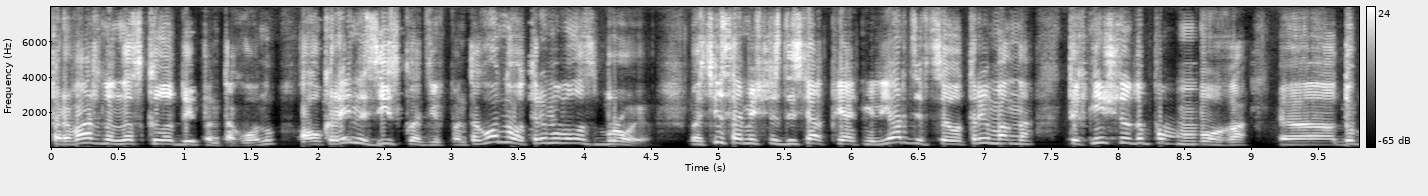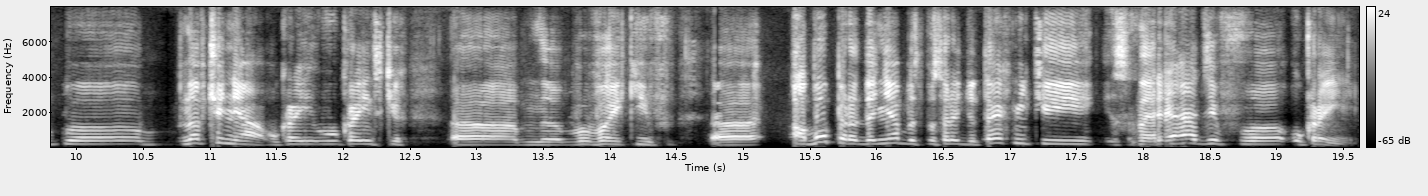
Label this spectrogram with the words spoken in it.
переважно на склади Пентагону. А Україна зі складів Пентагону отримувала зброю. Ось ці самі 65 мільярдів це отримана технічна допомога, е, до е, навчання українських вояків. Або передання безпосередньо техніки і снарядів Україні.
